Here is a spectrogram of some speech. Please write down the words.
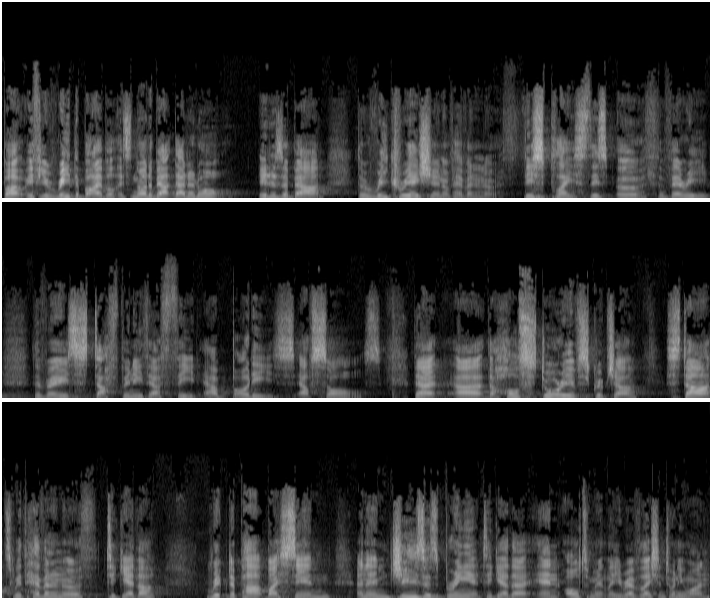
But if you read the Bible, it's not about that at all. It is about the recreation of heaven and earth. This place, this earth, the very, the very stuff beneath our feet, our bodies, our souls. That uh, the whole story of Scripture starts with heaven and earth together ripped apart by sin, and then Jesus bringing it together, and ultimately, Revelation 21,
